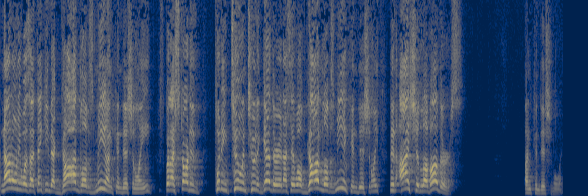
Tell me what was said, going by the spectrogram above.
not only was I thinking that God loves me unconditionally, but I started putting two and two together and I said, well, if God loves me unconditionally, then I should love others unconditionally.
